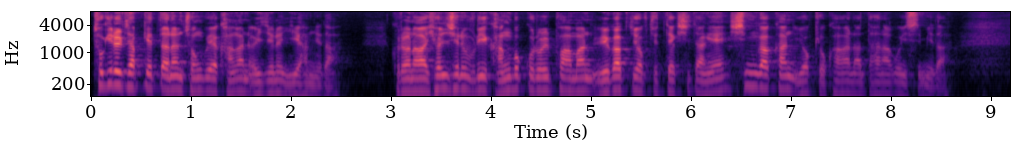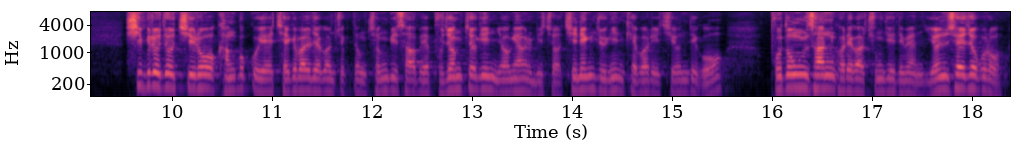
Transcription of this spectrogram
투기를 잡겠다는 정부의 강한 의지는 이해합니다. 그러나 현실은 우리 강북구를 포함한 외곽지역 주택 시장에 심각한 역효과가 나타나고 있습니다. 11호 조치로 강북구의 재개발 재건축 등 정비 사업에 부정적인 영향을 미쳐 진행 중인 개발이 지연되고 부동산 거래가 중지되면 연쇄적으로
